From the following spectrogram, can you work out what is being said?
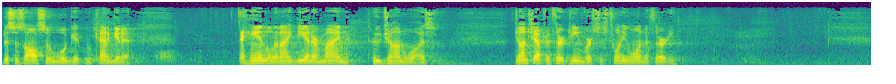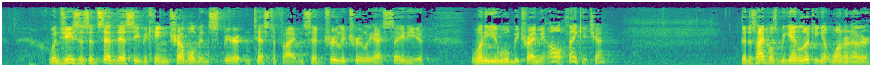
This is also, we'll get, we'll kind of get a, a handle, an idea in our mind who John was. John chapter 13, verses 21 to 30. When Jesus had said this, he became troubled in spirit and testified and said, Truly, truly, I say to you, one of you will betray me. Oh, thank you, Chad. The disciples began looking at one another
